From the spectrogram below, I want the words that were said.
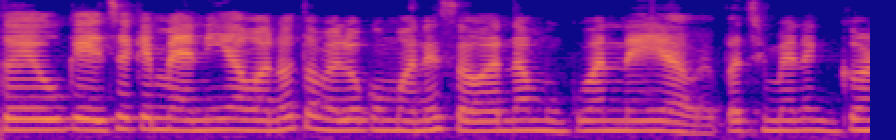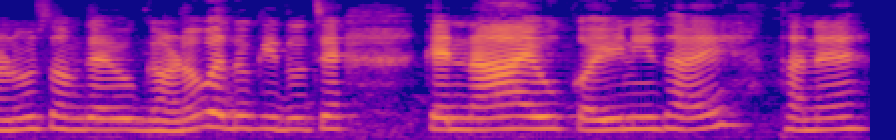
તો એવું કહે છે કે મેં નહીં આવવાનો, તમે લોકો મને સવારના મૂકવા નહીં આવે. પછી મેં ઘણું સમજાવ્યું, ઘણું બધું કીધું છે કે ના, એવું કંઈ નહીં થાય. તને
